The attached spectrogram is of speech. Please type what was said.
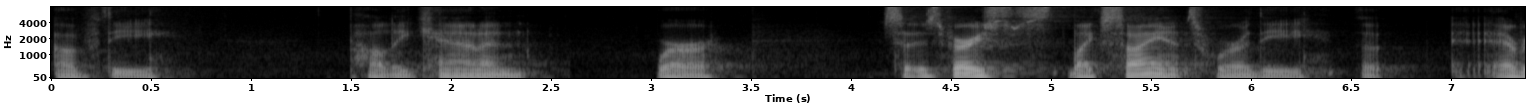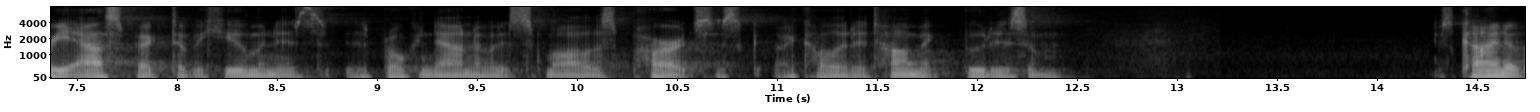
of the Pali Canon, where so it's very like science, where the, the every aspect of a human is, is broken down to its smallest parts. It's, I call it atomic Buddhism. It's kind of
